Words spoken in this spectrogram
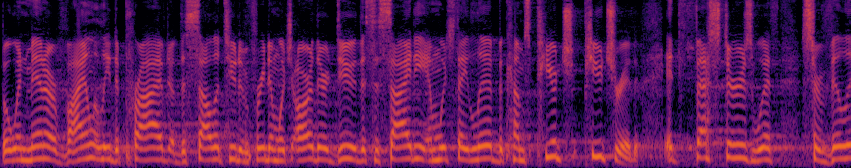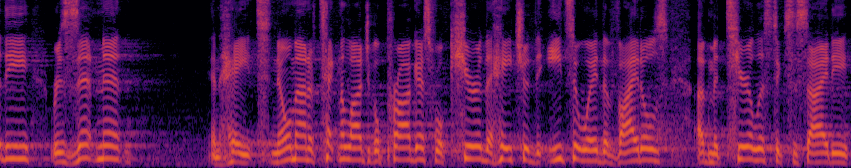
But when men are violently deprived of the solitude and freedom which are their due, the society in which they live becomes putrid. It festers with servility, resentment, and hate. No amount of technological progress will cure the hatred that eats away the vitals of materialistic society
